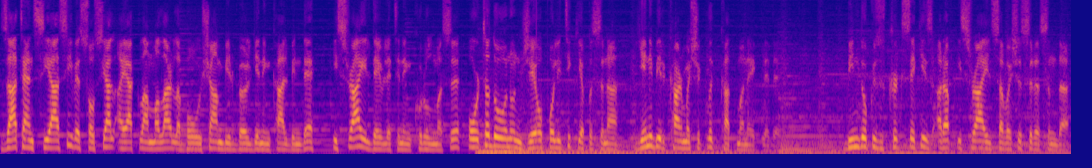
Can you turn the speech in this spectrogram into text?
zaten siyasi ve sosyal ayaklanmalarla boğuşan bir bölgenin kalbinde İsrail devletinin kurulması, Orta Doğu'nun jeopolitik yapısına yeni bir karmaşıklık katmanı ekledi. 1948 Arap-İsrail Savaşı sırasında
